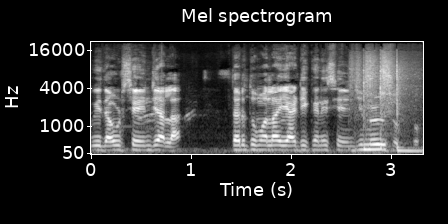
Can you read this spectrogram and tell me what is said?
विदाऊट सी एन जी आला तर तुम्हाला या ठिकाणी सी एन जी मिळू शकतो.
